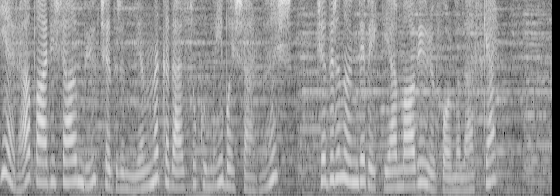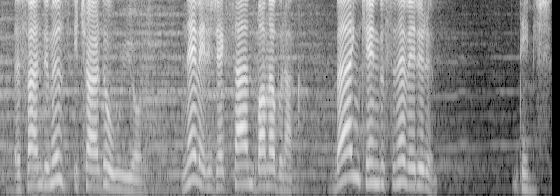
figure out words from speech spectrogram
Bir ara padişahın büyük çadırının yanına kadar sokulmayı başarmış. Çadırın önünde bekleyen mavi üniformalı asker Efendimiz içeride uyuyor. Ne vereceksen bana bırak. Ben kendisine veririm. Demiş.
